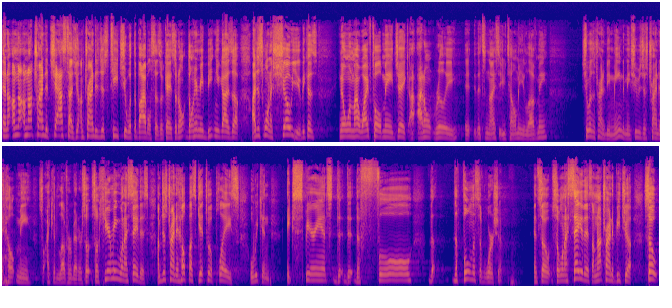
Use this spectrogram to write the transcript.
And I'm not, I'm not trying to chastise you, I'm trying to just teach you what the Bible says, okay? So don't, don't hear me beating you guys up. I just want to show you because, you know, when my wife told me, Jake, I, I don't really, it, it's nice that you tell me you love me. She wasn't trying to be mean to me. She was just trying to help me so I could love her better. So, so hear me when I say this. I'm just trying to help us get to a place where we can experience the, the, the full, the, the fullness of worship. And so, so when I say this, I'm not trying to beat you up. So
